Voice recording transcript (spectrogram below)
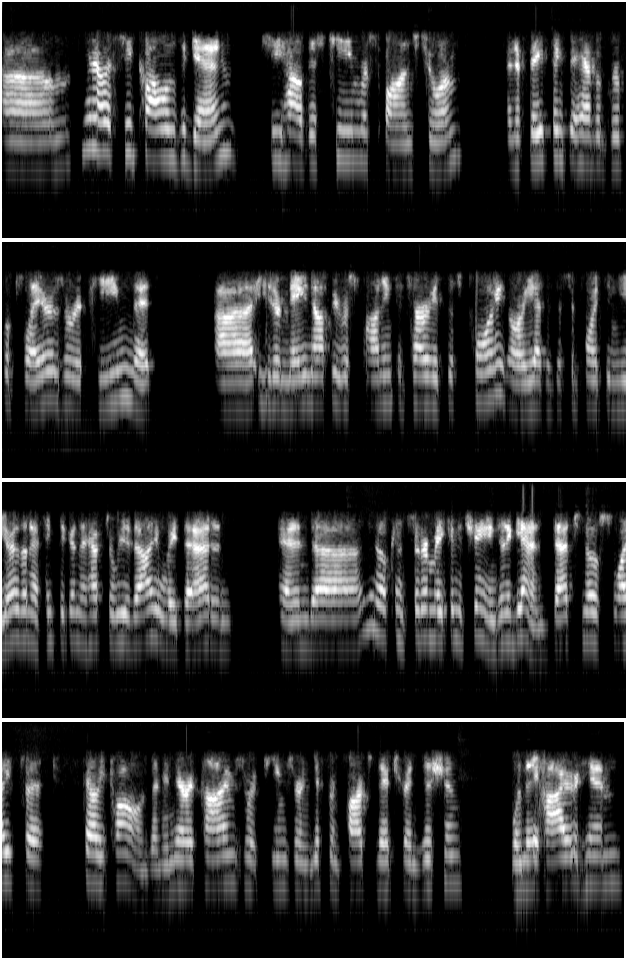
um, you know, is see Collins again, see how this team responds to him. And if they think they have a group of players or a team that uh, either may not be responding to Terry at this point, or he has a disappointing year, then I think they're going to have to reevaluate that and and uh, you know consider making a change. And again, that's no slight to Terry Collins. I mean, there are times where teams are in different parts of their transition. When they hired him,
